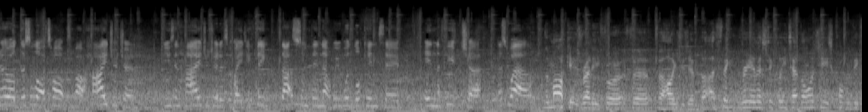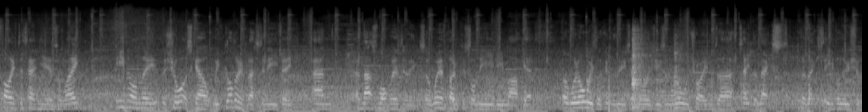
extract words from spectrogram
No, there's a lot of talks about hydrogen using hydrogen as a way. Do you think that's something that we would look into in the future as well? The market is ready for, for, for hydrogen, but I think realistically technology is probably five to ten years away. Even on the, the shorter scale, we've got to invest in EV, and, and that's what we're doing. So we're focused on the EV market, but we'll always look at the new technologies and we'll all try and uh, take the next, the next evolution.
